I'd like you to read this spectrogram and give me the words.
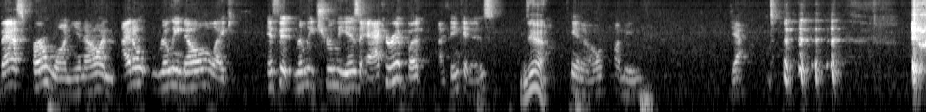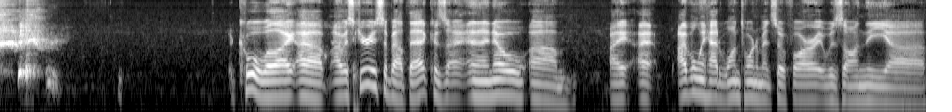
Bass Pro one, you know, and I don't really know like if it really truly is accurate, but I think it is. Yeah. You know, I mean, yeah. cool. Well, I uh, I was curious about that because I and I know um, I I I've only had one tournament so far. It was on the uh,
